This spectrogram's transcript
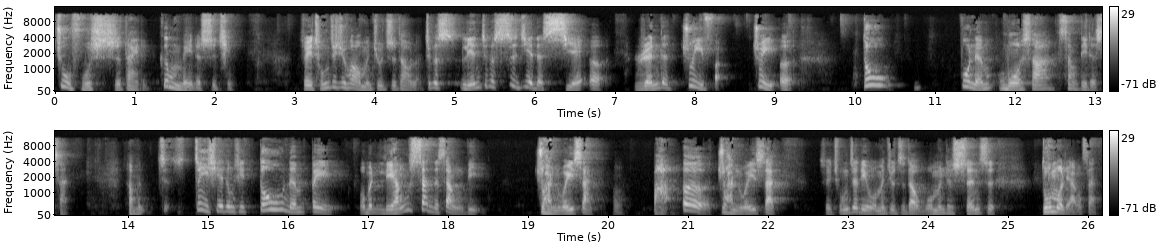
祝福时代的更美的事情。所以从这句话我们就知道了，这个世连这个世界的邪恶、人的罪法、罪恶，都不能抹杀上帝的善。他们这这些东西都能被我们良善的上帝转为善，哦，把恶转为善，所以从这里我们就知道我们的神是多么良善，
